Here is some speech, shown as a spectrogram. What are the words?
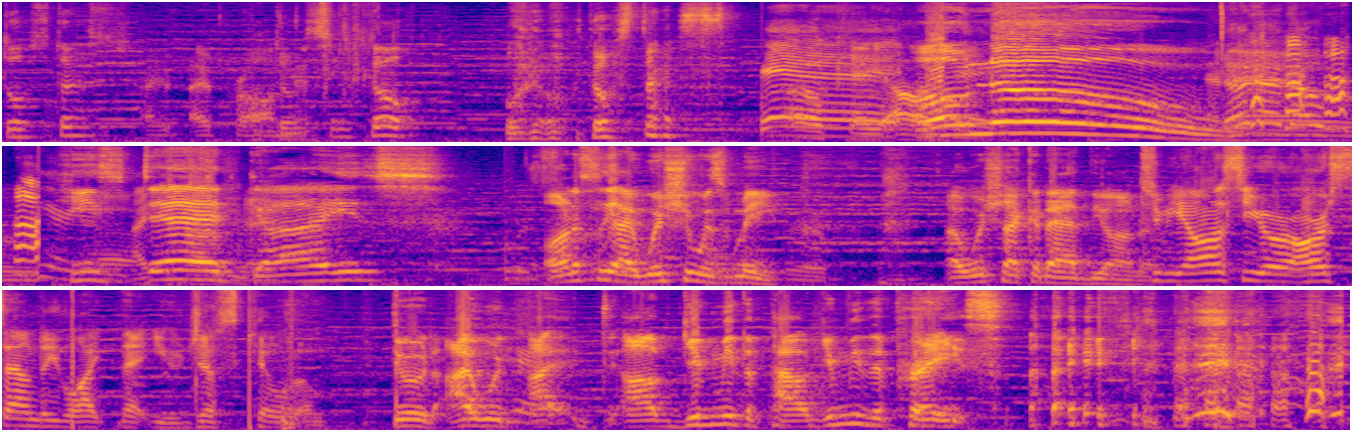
dos, tres, I, I cuatro, promise. cinco. Uno, dos, tres. Okay, I'll Oh no! No, no, no. He's dead, guys. Honestly, I wish it was me. I wish I could add the honor. To be honest, you are sounding like that you just killed him. Dude, I would. I, uh, give me the power. Give me the praise.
